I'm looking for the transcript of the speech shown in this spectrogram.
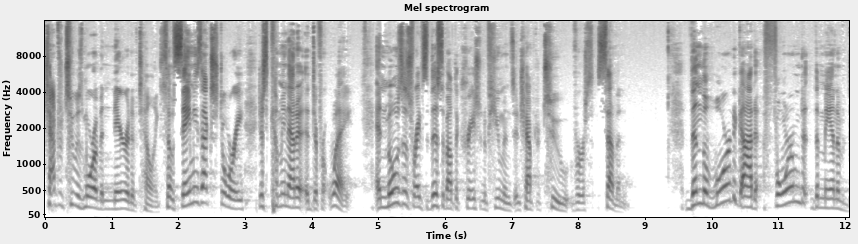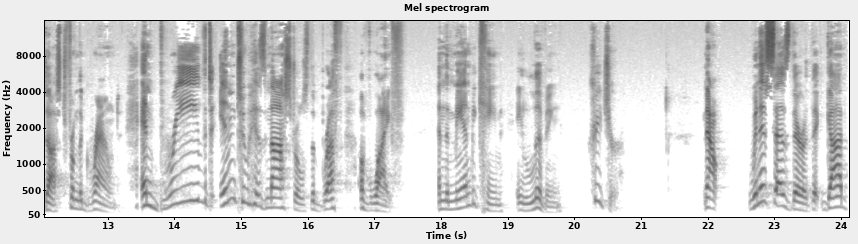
Chapter 2 is more of a narrative telling. So, same exact story, just coming at it a different way. And Moses writes this about the creation of humans in chapter 2, verse 7. Then the Lord God formed the man of dust from the ground and breathed into his nostrils the breath of life, and the man became a living creature. Now, when it says there that God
